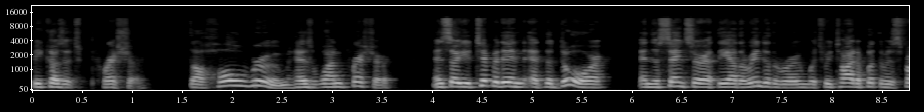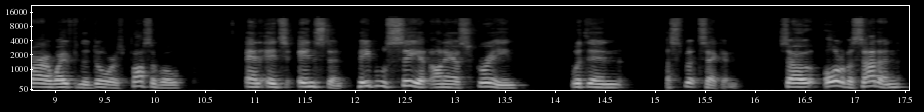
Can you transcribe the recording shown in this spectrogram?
because it's pressure. The whole room has one pressure. And so you tip it in at the door and the sensor at the other end of the room, which we try to put them as far away from the door as possible. And it's instant. People see it on our screen within a split second. So all of a sudden,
